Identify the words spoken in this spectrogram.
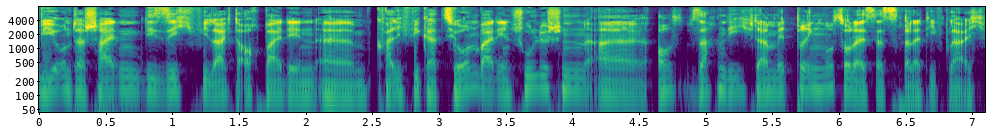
Wie unterscheiden die sich vielleicht auch bei den äh, Qualifikationen, bei den schulischen äh, Sachen, die ich da mitbringen muss, oder ist das relativ gleich?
